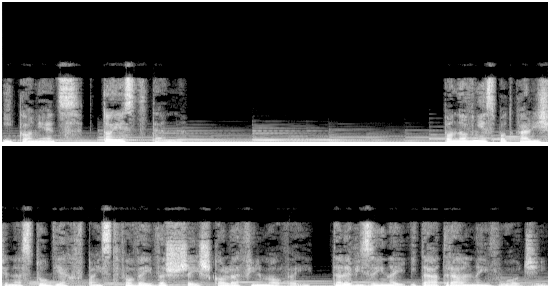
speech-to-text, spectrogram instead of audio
I koniec, to jest ten. Ponownie spotkali się na studiach w Państwowej Wyższej Szkole Filmowej, Telewizyjnej i Teatralnej w Łodzi.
